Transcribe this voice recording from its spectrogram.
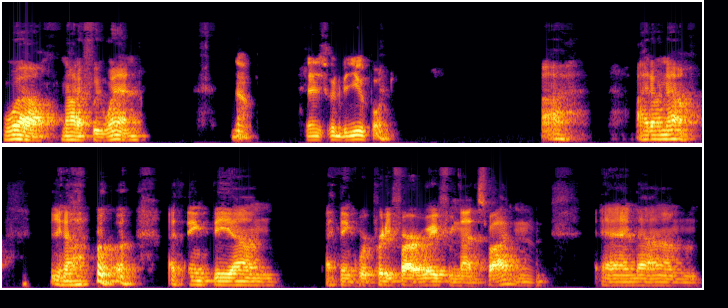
Well, not if we win. No, then it's going to be Newport. Uh, I don't know. You know, I think the um, I think we're pretty far away from that spot, and and um,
